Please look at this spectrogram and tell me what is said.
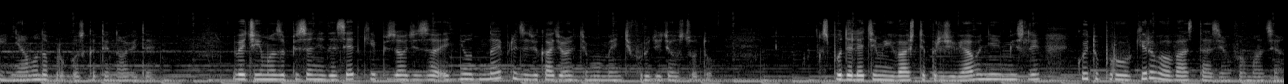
и няма да пропускате новите. Вече има записани десетки епизоди за едни от най-предизвикателните моменти в родителството – Споделете ми и вашите преживявания и мисли, които провокира във вас тази информация.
